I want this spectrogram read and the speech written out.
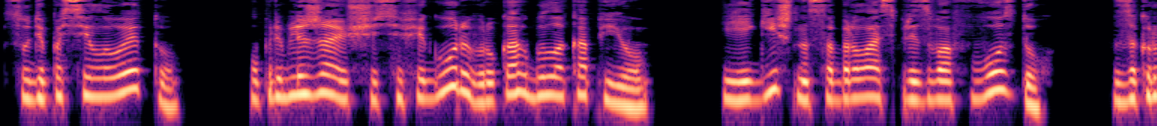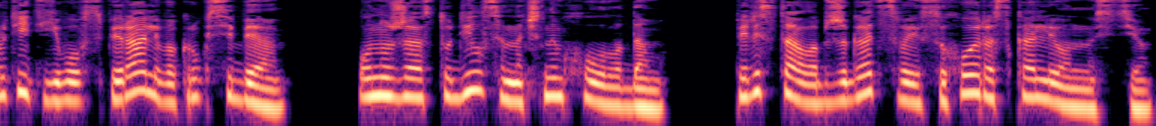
Судя по силуэту, у приближающейся фигуры в руках было копье. Егишна собралась, призвав воздух, закрутить его в спирали вокруг себя. Он уже остудился ночным холодом, перестал обжигать своей сухой раскаленностью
